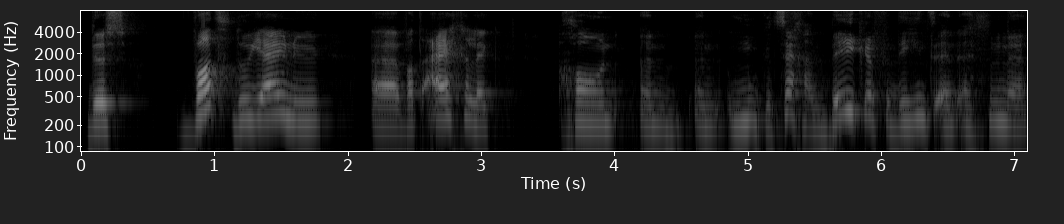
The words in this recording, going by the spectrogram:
Dus wat doe jij nu uh, wat eigenlijk gewoon een, een, hoe moet ik het zeggen, een beker verdient, en een,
